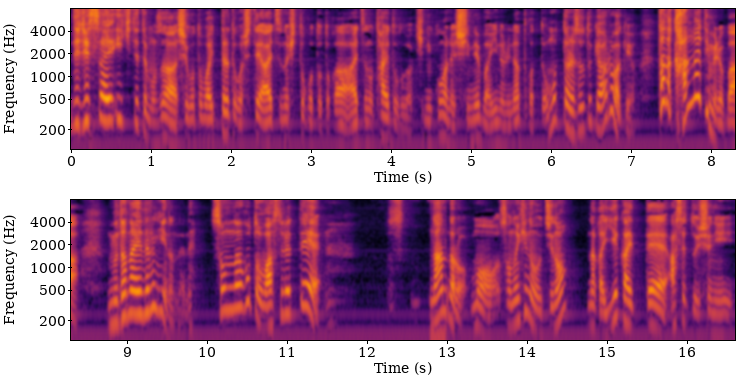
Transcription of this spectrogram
で、実際生きててもさ、仕事場行ったりとかして、あいつの一言とか、あいつの態度とか気に食わない死ねばいいのになとかって思ったりするときあるわけよ。ただ考えてみれば、無駄なエネルギーなんだよね。そんなことを忘れて、なんだろう、もうその日のうちの、なんか家帰って汗と一緒に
